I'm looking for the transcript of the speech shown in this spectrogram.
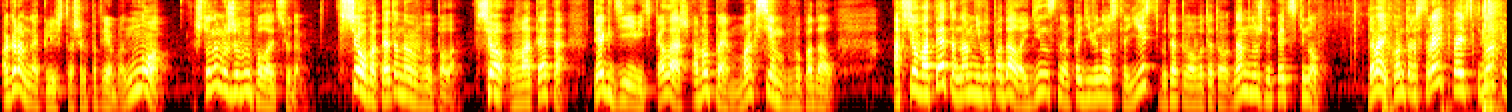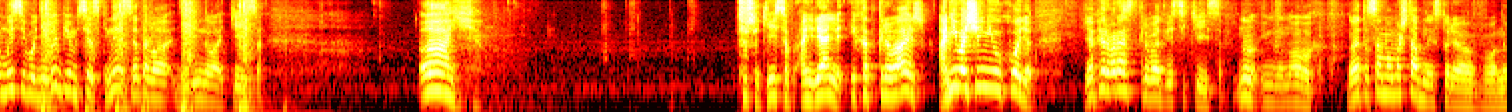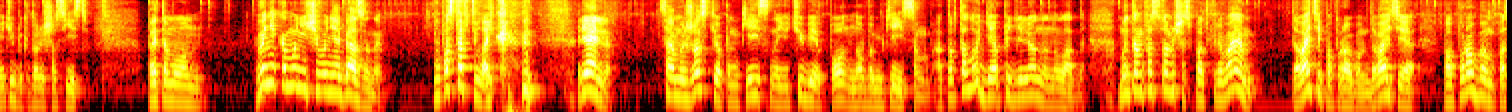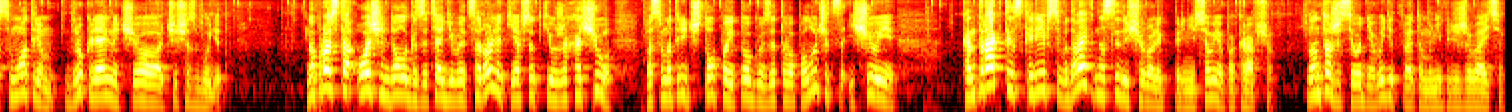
огромное количество ширпотреба. Но, что нам уже выпало отсюда? Все, вот это нам выпало. Все, вот это. Tec-9, калаш, АВП, Максим выпадал. А все вот это нам не выпадало. Единственное, P90 есть. Вот этого, вот этого. Нам нужно 5 скинов. Давай, Counter-Strike, 5 скинов, и мы сегодня выбьем все скины с этого дебильного кейса. Ай. Слушай, кейсов, они реально, их открываешь, они вообще не уходят. Я первый раз открываю 200 кейсов, ну, именно новых. Но это самая масштабная история в, на YouTube, которая сейчас есть. Поэтому вы никому ничего не обязаны. Ну, поставьте лайк. Реально. Самый жесткий open кейс на YouTube по новым кейсам. А тавтология определенно, ну ладно. Мы там фастом сейчас пооткрываем. Давайте попробуем. Давайте попробуем, посмотрим. Вдруг реально что сейчас будет. Но просто очень долго затягивается ролик. Я все-таки уже хочу посмотреть, что по итогу из этого получится. Еще и контракты, скорее всего. Давай на следующий ролик перенесем, я покрафчу. Но он тоже сегодня выйдет, поэтому не переживайте.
